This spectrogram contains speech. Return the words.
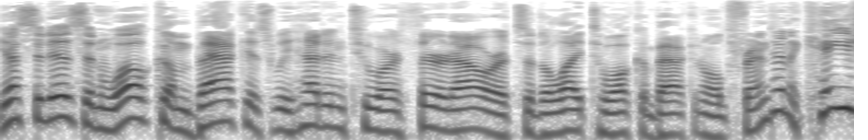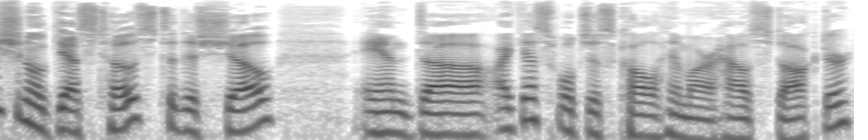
Yes, it is, and welcome back as we head into our third hour. It's a delight to welcome back an old friend, an occasional guest host to this show, and uh, I guess we'll just call him our house doctor.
